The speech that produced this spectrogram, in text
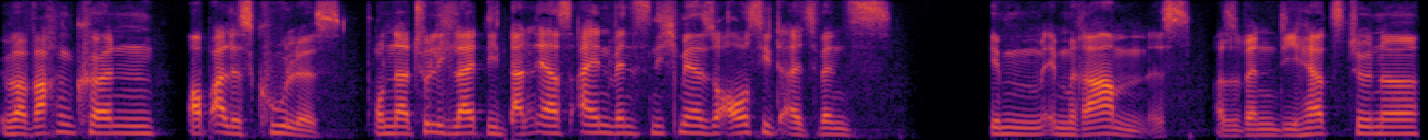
überwachen können, ob alles cool ist. Und natürlich leiten die dann erst ein, wenn es nicht mehr so aussieht, als wenn es im, im Rahmen ist. Also wenn die Herztöne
